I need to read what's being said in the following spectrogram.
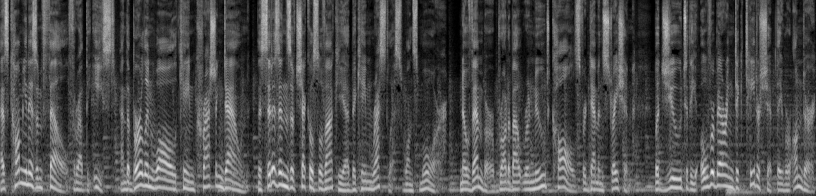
As communism fell throughout the East and the Berlin Wall came crashing down, the citizens of Czechoslovakia became restless once more. November brought about renewed calls for demonstration, but due to the overbearing dictatorship they were under,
